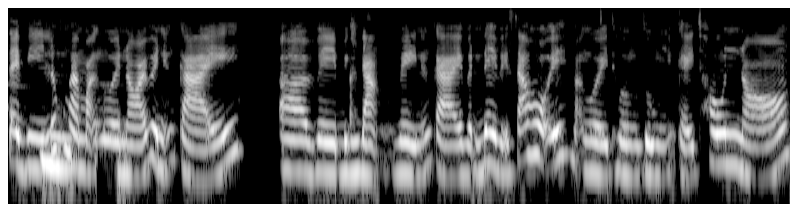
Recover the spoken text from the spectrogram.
tại vì ừ. lúc mà mọi người nói về những cái uh, về bình đẳng về những cái vấn đề về xã hội ấy, mọi người thường dùng những cái tone nó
